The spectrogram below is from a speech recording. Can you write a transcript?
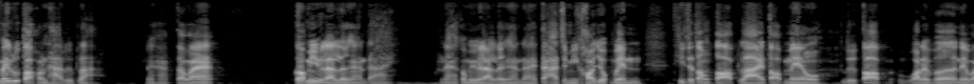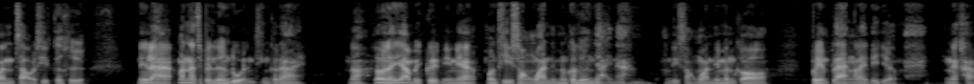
ไม่รู้ตอบคำถามหรือเปล่านะครับ แต่ว่าก็มีเวลาเลิกงานได้นะก็มีเวลาเลิกงานได้ แต่อาจจะมีข้อยกเว้นที่จะต้องตอบไลน์ตอบเมล หรือตอบ whatever ในวันเสาร์อาทิตย์ก็คือ นี่แหละฮะมันอาจจะเป็นเรื่องด่วนจริงก็ได้เนาะแล้วในยามวิกฤตนี้เนี่ยบางทีสองวันนี้มันก็เรื่องใหญ่นะบางทีสองวันนี้มันก็เปลี่ยนแปลงอะไรได้เยอะมากนะครับ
